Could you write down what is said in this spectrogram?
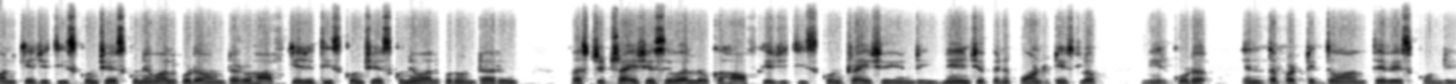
వన్ కేజీ తీసుకొని చేసుకునే వాళ్ళు కూడా ఉంటారు. హాఫ్ కేజీ తీసుకొని చేసుకునే వాళ్ళు కూడా ఉంటారు. ఫస్ట్ ట్రై చేసే వాళ్ళు ఒక హాఫ్ కేజీ తీసుకొని ట్రై చేయండి. నేను చెప్పిన క్వాంటిటీస్లో మీరు కూడా ఎంత పట్టిద్దో అంతే వేసుకోండి.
